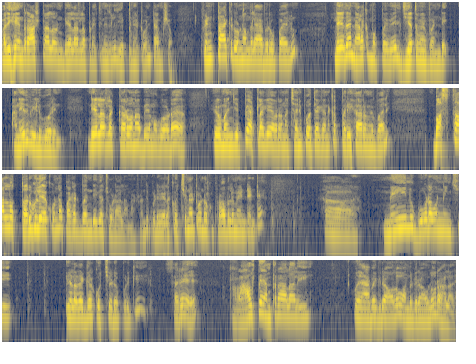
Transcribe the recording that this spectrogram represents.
పదిహేను రాష్ట్రాల్లోని డీలర్ల ప్రతినిధులు చెప్పినటువంటి అంశం. క్వింటాకి రెండు వందల యాభై రూపాయలు లేదా నెలకు ముప్పై వేలు జీతం ఇవ్వండి అనేది వీళ్ళు కోరింది. డీలర్లకు కరోనా బీమా కూడా ఇవ్వమని చెప్పి అట్లాగే ఎవరైనా చనిపోతే కనుక పరిహారం ఇవ్వాలి. బస్తాల్లో తరుగు లేకుండా పకడ్బందీగా చూడాలన్నట్టు ఇప్పుడు వీళ్ళకి వచ్చినటువంటి ఒక ప్రాబ్లం ఏంటంటే మెయిన్ గోడౌన్ నుంచి వీళ్ళ దగ్గరకు వచ్చేటప్పటికి సరే రాలితే ఎంత రాలాలి? ఓ యాభై గ్రాములు వంద గ్రాములు రాలాలి.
